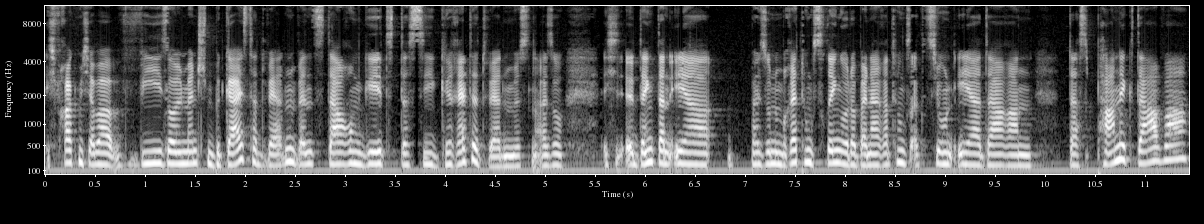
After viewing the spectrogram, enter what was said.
ich frage mich aber, wie sollen Menschen begeistert werden, wenn es darum geht, dass sie gerettet werden müssen? Also ich äh, denke dann eher bei so einem Rettungsring oder bei einer Rettungsaktion eher daran, dass Panik da war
